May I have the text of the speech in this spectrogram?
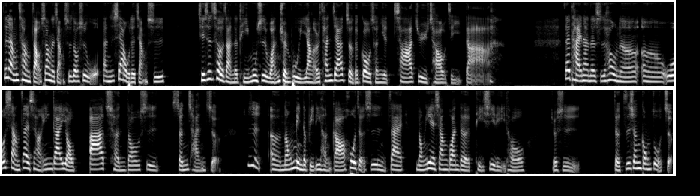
这两场早上的讲师都是我，但是下午的讲师其实策展的题目是完全不一样，而参加者的构成也差距超级大。在台南的时候呢，呃，我想在场应该有八成都是生产者。就是呃，农民的比例很高，或者是在农业相关的体系里头，就是的资深工作者，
